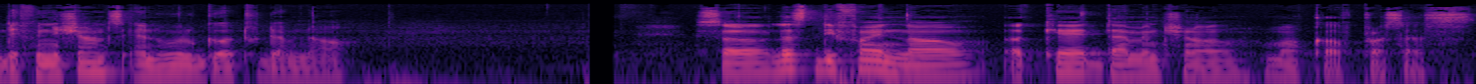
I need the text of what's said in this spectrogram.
definitions, and we'll go to them now. So let's define now a k-dimensional Markov process.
